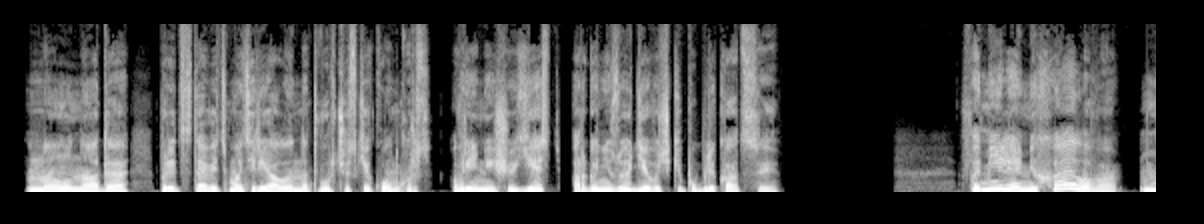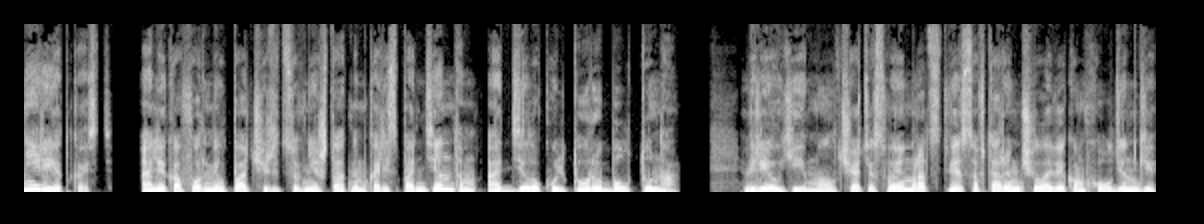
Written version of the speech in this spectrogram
но надо представить материалы на творческий конкурс. Время еще есть, организуй девочке публикации». Фамилия Михайлова — не редкость. Олег оформил падчерицу внештатным корреспондентом отдела культуры Болтуна. Велел ей молчать о своем родстве со вторым человеком в холдинге,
